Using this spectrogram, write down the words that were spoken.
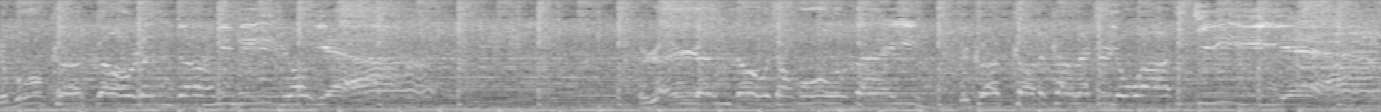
有不可告人的秘密，Oh yeah！人人都相互在意，最可靠的看来只有我自己，Yeah！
